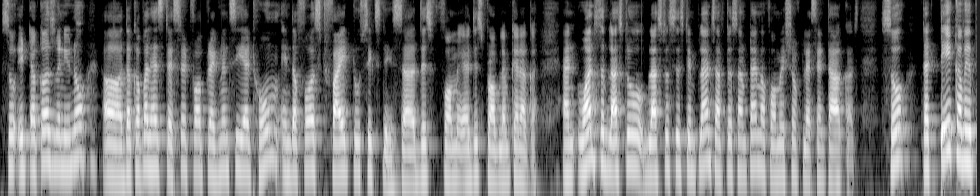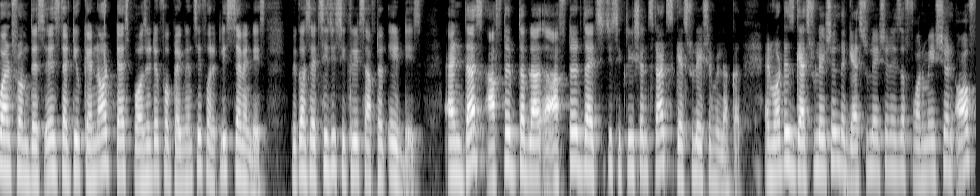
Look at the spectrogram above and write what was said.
So it occurs when you know uh, the couple has tested for pregnancy at home in the first 5 to 6 days. Uh, this form uh, this problem can occur. And once the blasto blastocyst implants after some time a formation of placenta occurs. So the takeaway point from this is that you cannot test positive for pregnancy for at least 7 days because hcg secretes after 8 days and thus after the after the HCG secretion starts gastrulation will occur. And what is gastrulation? The gastrulation is a formation of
